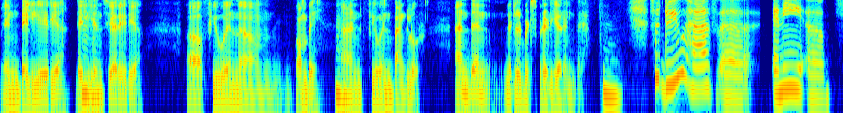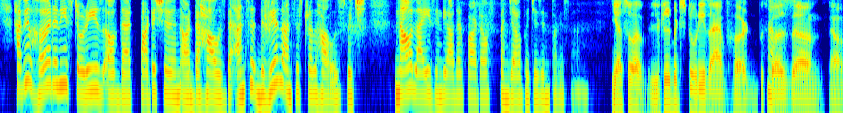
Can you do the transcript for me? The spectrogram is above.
in Delhi area, Delhi Mhm. NCR area, a few in um, Bombay, Mhm. and few in Bangalore, and then little bit spread here and there. Hmm. So, do you have uh, any? Uh, have you heard any stories of that partition or the house, the answer, the real ancestral house, which now lies in the other part of Punjab, which is in Pakistan? Yeah, so a little bit stories I have heard because um, uh,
